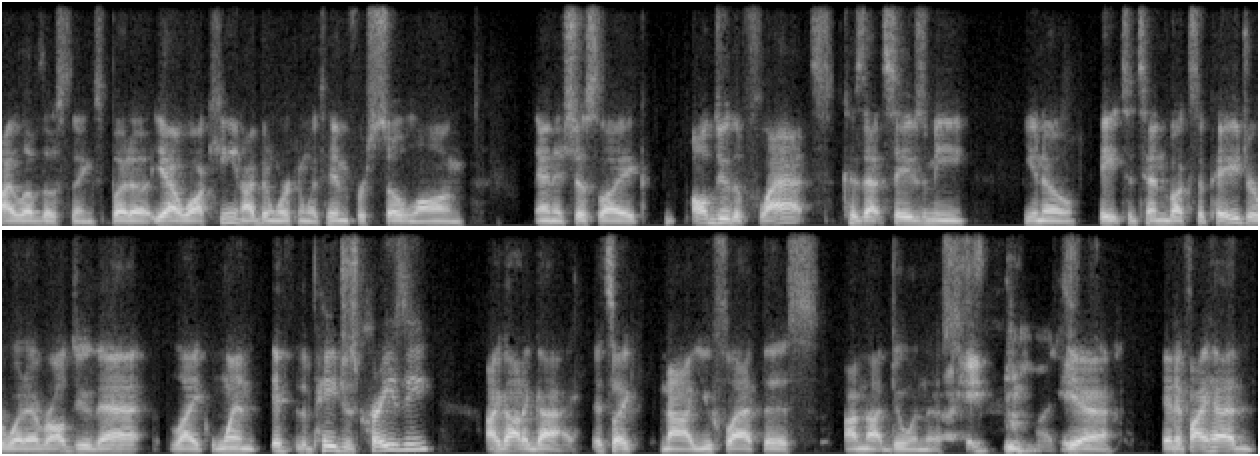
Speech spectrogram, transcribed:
I love those things. But uh, yeah, Joaquin, I've been working with him for so long, and it's just like I'll do the flats because that saves me, you know, eight to ten bucks a page or whatever. I'll do that. Like when if the page is crazy, I got a guy. It's like, nah, you flat this. I'm not doing this. I hate, I hate yeah. And if I had,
